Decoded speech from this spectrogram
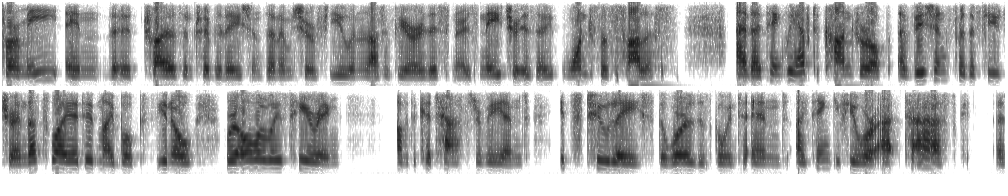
for me, in the trials and tribulations, and I'm sure for you and a lot of your listeners, nature is a wonderful solace. And I think we have to conjure up a vision for the future. And that's why I did my books. You know, we're always hearing of the catastrophe and it's too late. The world is going to end. I think if you were at, to ask a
